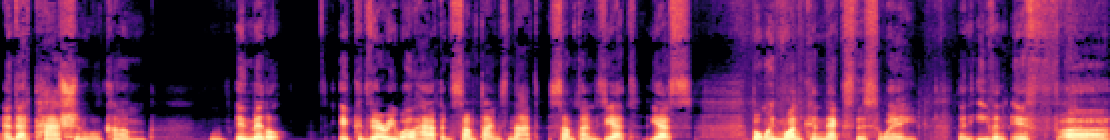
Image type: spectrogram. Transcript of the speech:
and that passion will come in middle. It could very well happen. Sometimes not, sometimes yet, yes. But when one connects this way, then even if uh,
